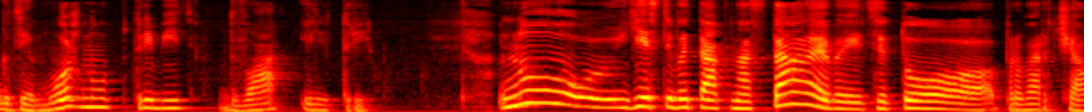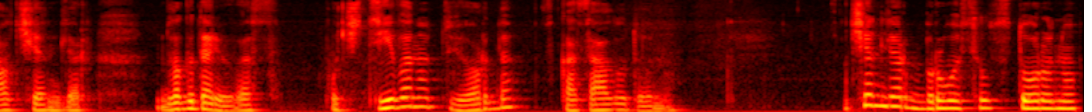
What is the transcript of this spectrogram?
где можно употребить два или три. «Ну, если вы так настаиваете, то...» – проворчал Чендлер. «Благодарю вас». Учтиво, но твердо сказал Удону. Чендлер бросил в сторону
